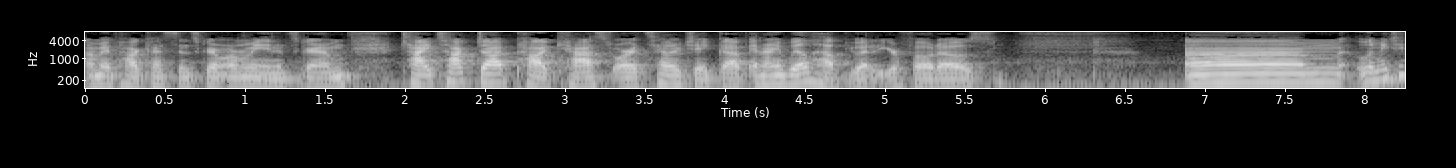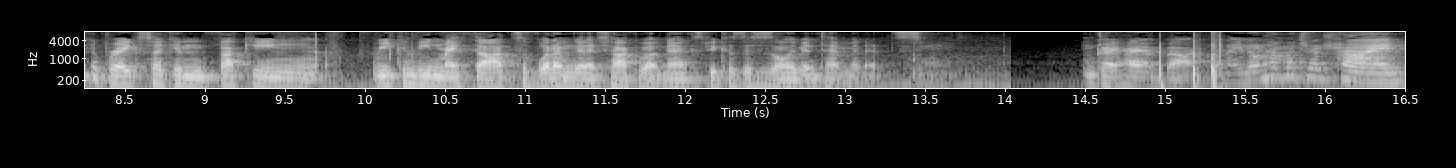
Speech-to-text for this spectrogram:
on my podcast Instagram or my main Instagram, TyTalk.podcast or it's Tyler Jacob, and I will help you edit your photos. Um, let me take a break so I can fucking reconvene my thoughts of what I'm going to talk about next because this has only been 10 minutes. Okay, hi, I'm back. And I don't have much more time.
